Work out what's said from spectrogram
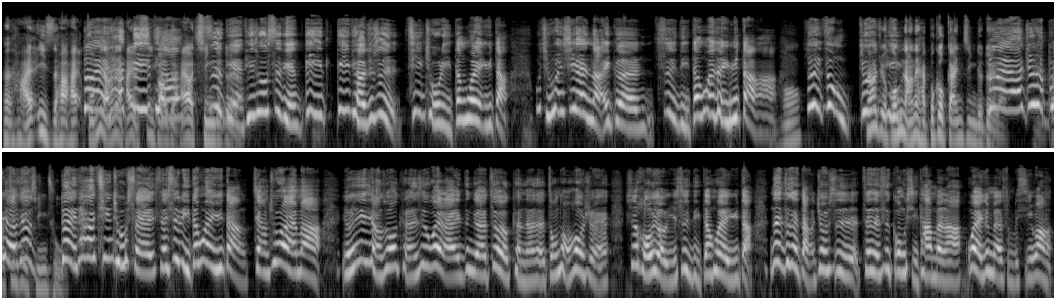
他还意思他还对，他第一条还要清，四点提出四点，第一第一条就是清除李登辉的余党。我请问现在哪一个人是李登辉的余党啊？哦，所以这种就是他觉得国民党内还不够干净，就对了。对啊，就是不了解清楚。对，他要清除谁？谁是李登辉余党？讲出来嘛。有人就讲说，可能是未来那个最有可能的总统候选人是侯友宜，是李登辉的余党。那这个党就是真的是恭喜他们啦，未来就没有什么希望了。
